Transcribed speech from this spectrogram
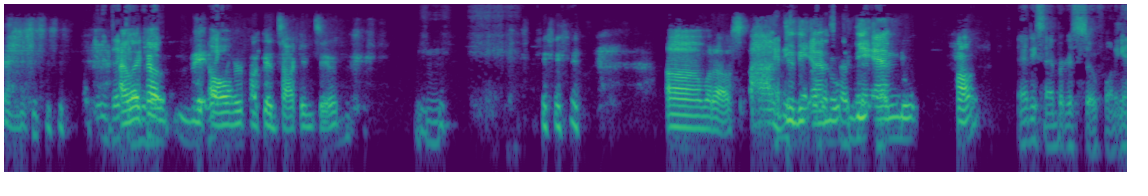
I like how they all were fucking talking too. Mhm. Um, what else? Andy dude, the end, so the end, huh? Andy Samberg is so funny.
